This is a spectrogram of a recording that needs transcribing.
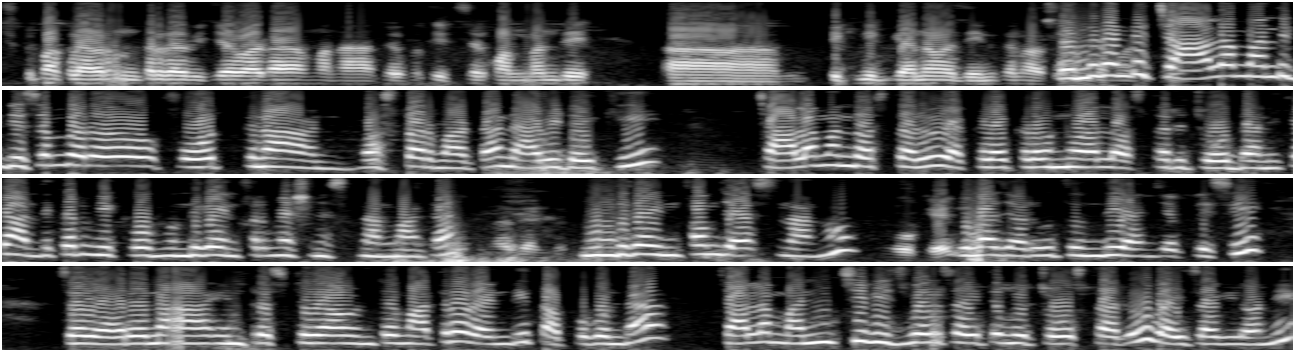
చుట్టుపక్కల ఎవరైనా ఉంటారు కదా విజయవాడ మన తిరుపతి సైడ్ కొంతమంది ఆ పిక్నిక్ గానో దేనికైనా వస్తారు. ఎందుకంటే చాలా మంది డిసెంబర్ ఫోర్త్ న వస్తారన్నమాట నావీ డే కి. చాలా మంది వస్తారు ఎక్కడెక్కడ ఉన్న వాళ్ళు వస్తారు చూడడానికి. అందుకని మీకు ముందుగా ఇన్ఫర్మేషన్ ఇస్తున్నాను అనమాట ముందుగా ఇన్ఫార్మ్ చేస్తున్నాను. ఇలా జరుగుతుంది అని చెప్పేసి. సో ఎవరైనా ఇంట్రెస్ట్గా ఉంటే మాత్రం రండి తప్పకుండా. చాలా మంచి విజువల్స్ అయితే మీరు చూస్తారు వైజాగ్లోని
